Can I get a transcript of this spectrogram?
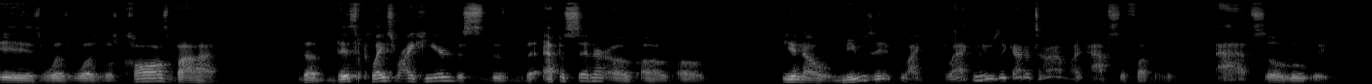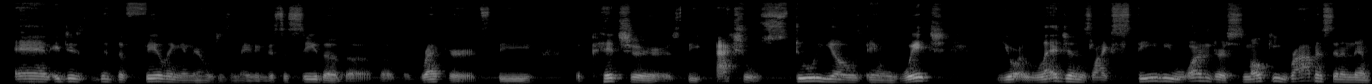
is was was was caused by the this place right here, this the, the epicenter of, of of you know music, like black music at a time, like absolutely, absolutely, and it just the, the feeling in there was just amazing. Just to see the the the, the records, the the pictures, the actual studios in which your legends like Stevie Wonder, Smokey Robinson, and them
